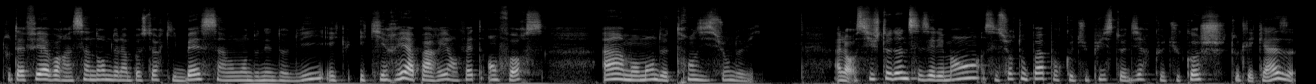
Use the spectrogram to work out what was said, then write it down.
tout à fait avoir un syndrome de l'imposteur qui baisse à un moment donné de notre vie et, qui réapparaît en fait en force à un moment de transition de vie. Alors si je te donne ces éléments, c'est surtout pas pour que tu puisses te dire que tu coches toutes les cases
